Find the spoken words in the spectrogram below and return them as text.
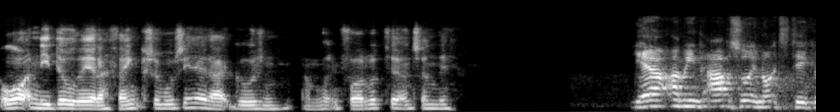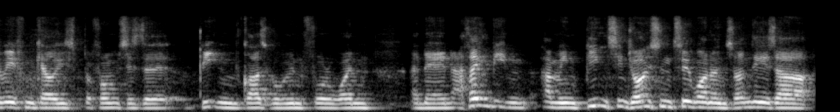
a lot of needle there. I think so. We'll see how that goes, and I'm looking forward to it on Sunday. Yeah, I mean, absolutely not to take away from Killie's performances. The beating Glasgow in four one, and then I think beating, I mean, beating St Johnstone two one on Sunday is a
